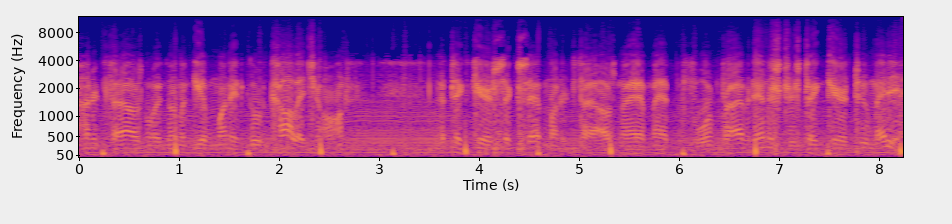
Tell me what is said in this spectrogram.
100,000 we're going to give money to go to college on, that takes care of six, seven hundred thousand. I haven't had before. Private industry's taking care of two million.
